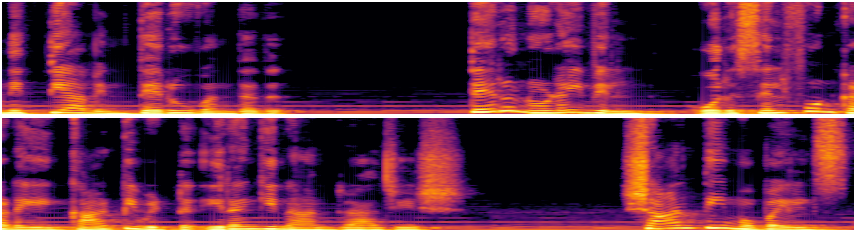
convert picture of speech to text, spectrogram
நித்யாவின் தெரு வந்தது. தெரு நுழைவில் ஒரு செல்போன் கடையை காட்டிவிட்டு இறங்கினான் ராஜேஷ். சாந்தி மொபைல்ஸ்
